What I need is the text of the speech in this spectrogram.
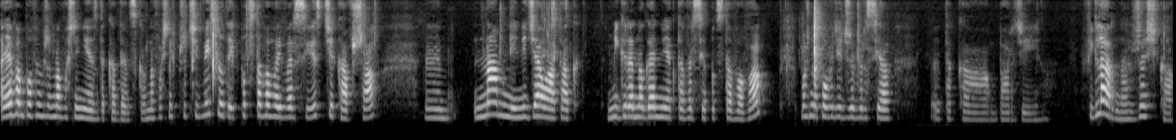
A ja Wam powiem, że ona właśnie nie jest dekadencka. Ona właśnie w przeciwieństwie do tej podstawowej wersji jest ciekawsza. Na mnie nie działa tak migrenogennie jak ta wersja podstawowa. Można powiedzieć, że wersja taka bardziej figlarna, rzeźka.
